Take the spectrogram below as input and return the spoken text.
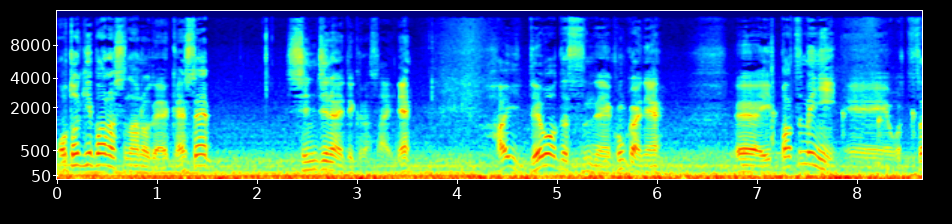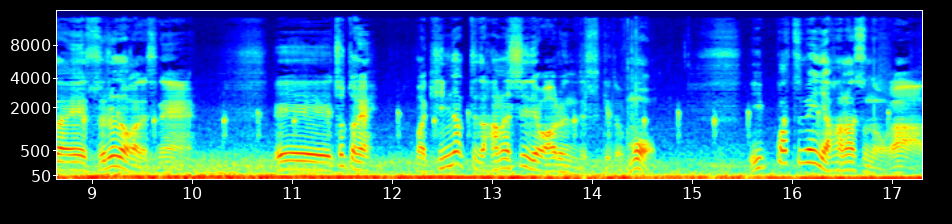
おとぎ話なので、決して信じないでくださいね。はい、ではですね、今回ね、えー、一発目に、えー、お伝えするのがですね、えー、ちょっとね、まあ、気になってた話ではあるんですけども、一発目に話すのが、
